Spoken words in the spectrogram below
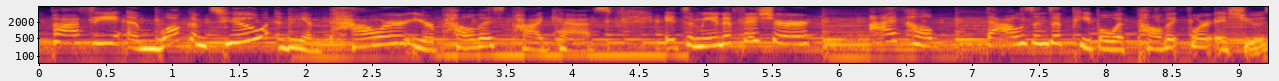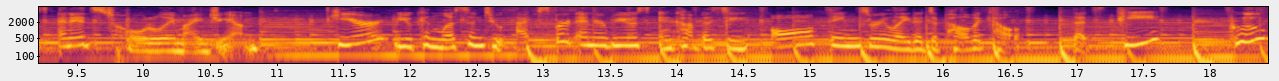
Pelvic Posse, and welcome to the Empower Your Pelvis podcast. It's Amanda Fisher. I've helped thousands of people with pelvic floor issues, and it's totally my jam. Here, you can listen to expert interviews encompassing all things related to pelvic health that's pee, poop,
